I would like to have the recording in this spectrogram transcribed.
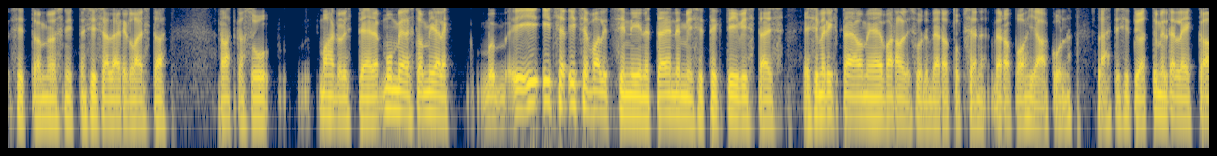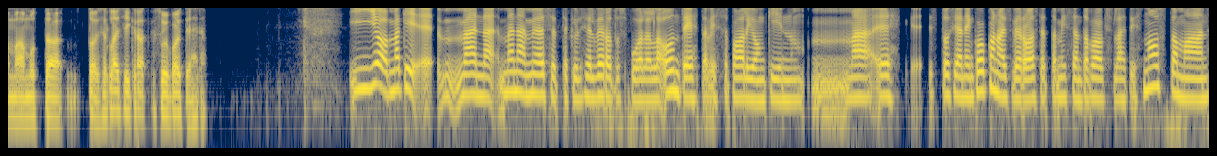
sitten on myös niiden sisällä erilaista ratkaisua mahdollista tehdä. Mun mielestä on miele, itse, itse valitsin niin, että ennemmin sitten tiivistäisi esimerkiksi pääomien ja varallisuuden verotuksen veropohjaa, kun lähtisi työttömiltä leikkaamaan, mutta toisenlaisia ratkaisuja voi tehdä. Joo, mäkin, mä, näen, mä näen myös, että kyllä siellä verotuspuolella on tehtävissä paljonkin. Mä ehkä, tosiaan en kokonaisveroastetta missään tapauksessa lähtisi nostamaan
